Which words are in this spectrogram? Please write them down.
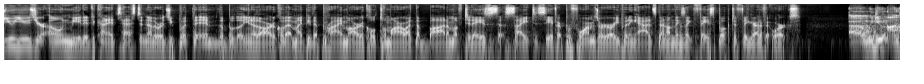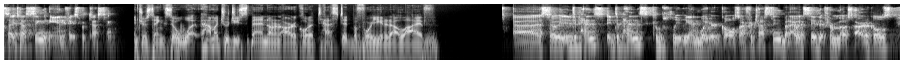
do you use your own media to kind of test it? In other words, you put the the you know the article that might be the prime article tomorrow at the bottom of today's site to see if it performs, or are you putting ad spend on things like Facebook to figure out if it works? Uh, we do on-site testing and Facebook testing. Interesting. So, what? How much would you spend on an article to test it before you get it out live? Uh, so it depends. It depends completely on what your goals are for testing. But I would say that for most articles,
